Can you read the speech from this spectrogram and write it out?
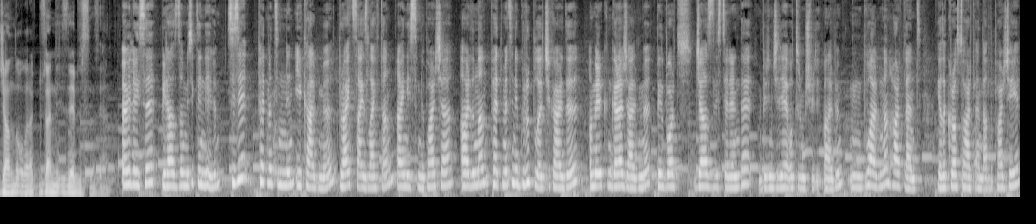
canlı olarak düzenli izleyebilirsiniz yani. Öyleyse biraz da müzik dinleyelim. Size Pat Metheny'nin ilk albümü Bright Size Life'tan aynı isimli parça. Ardından Pat Metheny grupla çıkardığı American Garage albümü Billboard Jazz listelerinde birinciliğe oturmuş bir albüm. Hmm, Bu albümden Heartland ya da Cross to Heartland adlı parçayı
